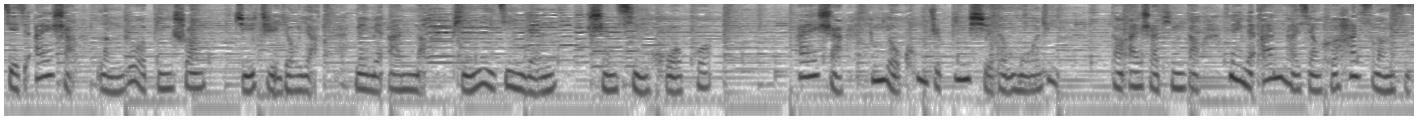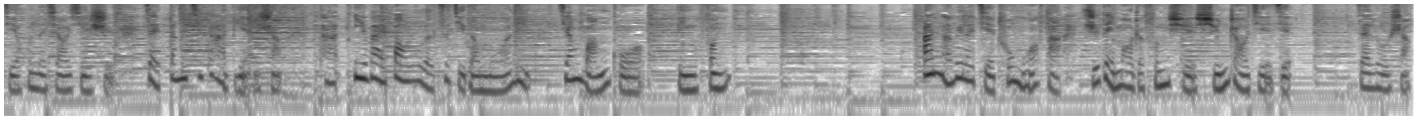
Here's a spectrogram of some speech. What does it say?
姐姐艾莎冷若冰霜，举止优雅；妹妹安娜平易近人，生性活泼。艾莎拥有控制冰雪的魔力。当艾莎听到妹妹安娜想和汉斯王子结婚的消息时，在登基大典上，她意外暴露了自己的魔力，将王国冰封。安娜为了解除魔法，只得冒着风雪寻找姐姐。在路上，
